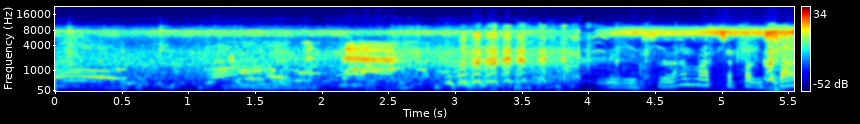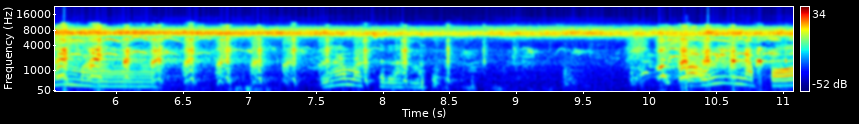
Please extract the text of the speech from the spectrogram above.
Oh, oh, ganda. Mm, Salamat sa pagsama. Salamat, salamat. Pauwi na po.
